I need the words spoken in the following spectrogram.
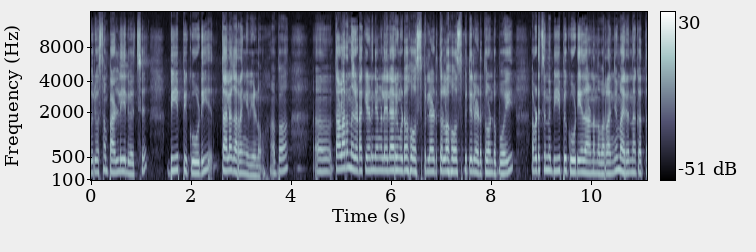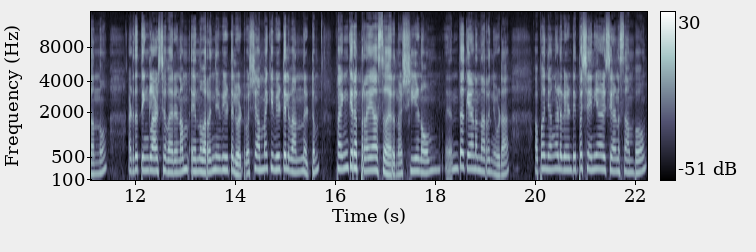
ഒരു ദിവസം പള്ളിയിൽ വെച്ച് ബി പി കൂടി തല കറങ്ങി വീണു. അപ്പോൾ തളർന്ന് കിടക്കുകയാണ് ഞങ്ങൾ എല്ലാവരും കൂടെ ഹോസ്പിറ്റൽ അടുത്തുള്ള ഹോസ്പിറ്റലിൽ എടുത്തുകൊണ്ട് പോയി. അവിടെ ചെന്ന് ബി പി കൂടിയതാണെന്ന് പറഞ്ഞു മരുന്നൊക്കെ തന്നു. അടുത്ത തിങ്കളാഴ്ച വരണം എന്ന് പറഞ്ഞ് വീട്ടിൽ വിട്ടു പക്ഷേ അമ്മയ്ക്ക് വീട്ടിൽ വന്നിട്ടും ഭയങ്കര പ്രയാസമായിരുന്നു. ക്ഷീണവും എന്തൊക്കെയാണെന്ന് അറിഞ്ഞൂടാ. അപ്പോൾ ഞങ്ങൾ വേണ്ടി ഇപ്പോൾ ശനിയാഴ്ചയാണ് സംഭവം.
